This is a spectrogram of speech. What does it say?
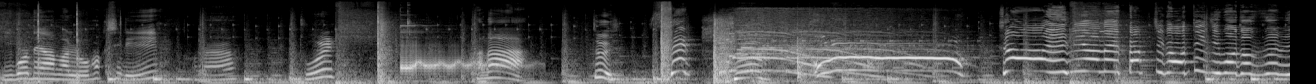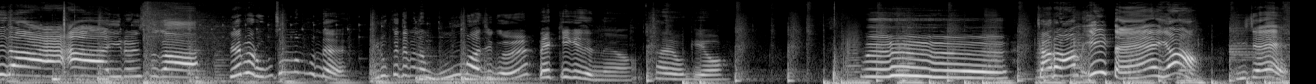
이번에야말로 확실히. 하나, 둘, 하나, 둘, 셋! 오! 자, 애니안의 딱지가 뒤집어졌습니다. 아, 이럴 수가. 레벨 엄청 높은데. 이렇게 되면 무마직을 뺏기게 됐네요. 자, 여기요. 네. 자 그럼 1대 0 이제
